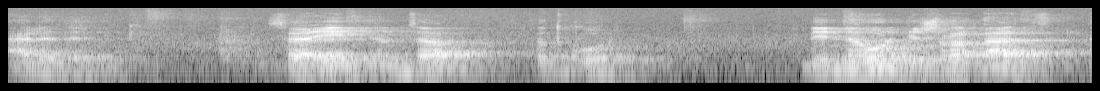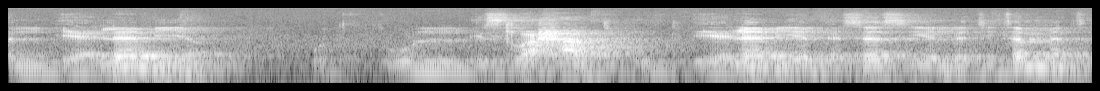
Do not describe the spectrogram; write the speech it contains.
على ذلك. سعيد أنت تذكر لأنه الإجراءات الإعلامية والإصلاحات الإعلامية الأساسية التي تمت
